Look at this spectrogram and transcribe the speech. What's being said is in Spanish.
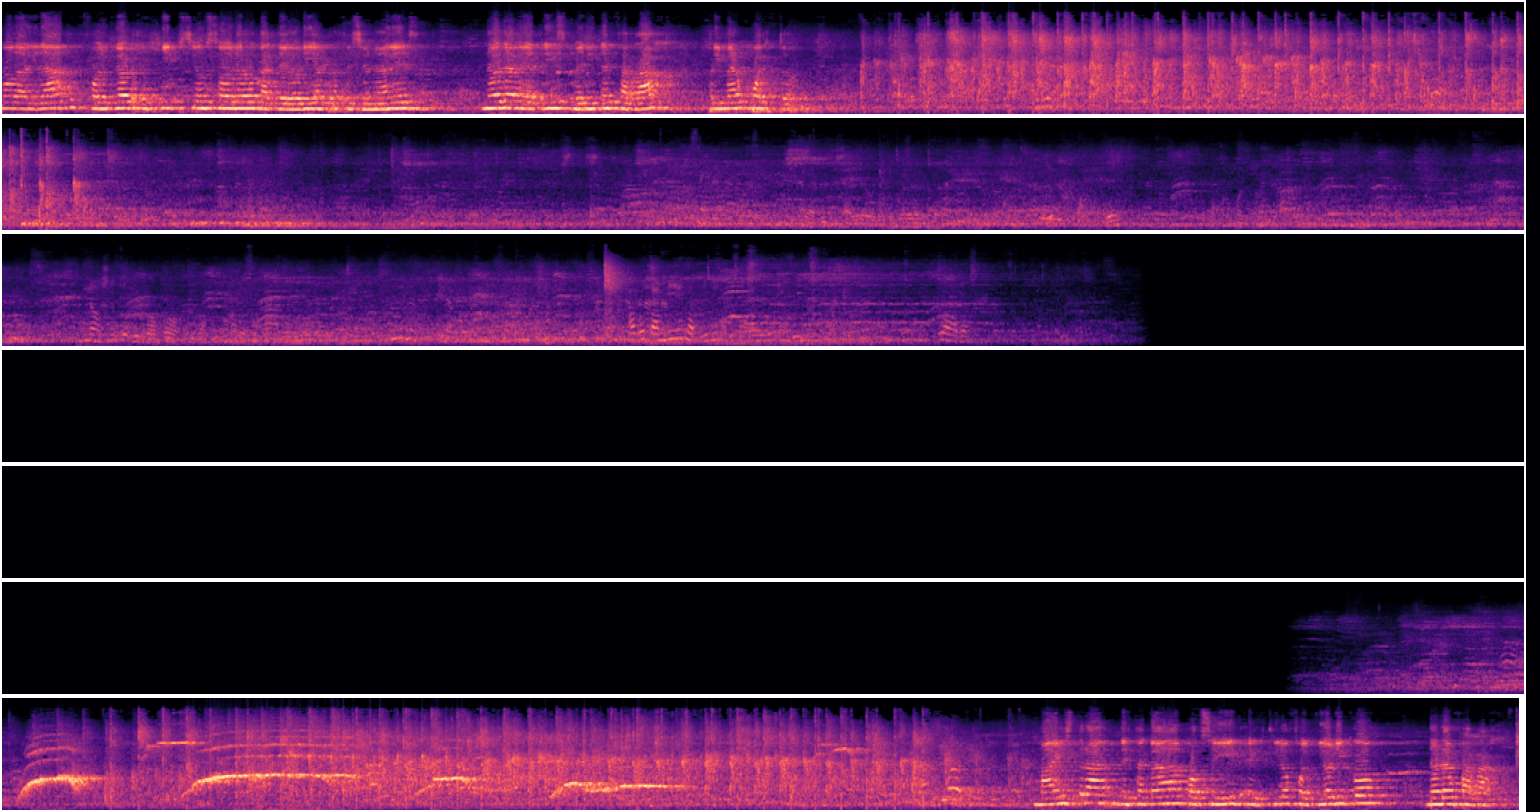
Modalidad folclor egipcio solo, categoría profesionales. Nora Beatriz Benítez Farraj, primer puesto. No, yo te digo vos, digo, Ah, vos también la primera que Claro. Maestra destacada por seguir el estilo folclórico, Nora Farraj.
